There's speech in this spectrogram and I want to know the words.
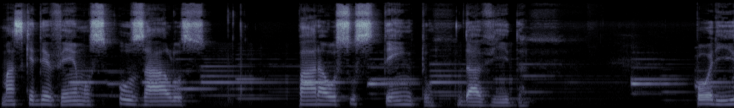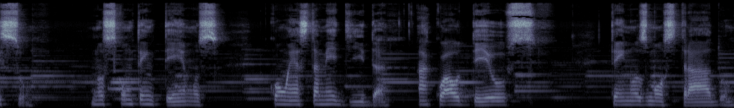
mas que devemos usá-los para o sustento da vida. Por isso, nos contentemos com esta medida, a qual Deus tem nos mostrado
